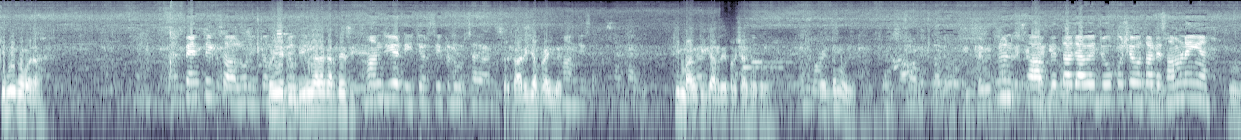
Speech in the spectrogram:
ਕਿੰਨੀ ਕੁ ਉਮਰ ਹੈ 35 ਕੁ ਸਾਲ ਹੋਣੀ ਕੋਈ ਇਹ ਡਿਊਟੀ ਵਗੈਰਾ ਕਰਦੇ ਸੀ? ਹਾਂਜੀ ਇਹ ਟੀਚਰ ਸੀ ਖਡੂਰ ਸਾਹਿਬ। ਸਰਕਾਰੀ ਜਾਂ ਪ੍ਰਾਈਵੇਟ ਹਾਂਜੀ ਸਰ। ਕੀ ਮੰਗ ਕੀ ਕਰਦੇ ਪ੍ਰਸ਼ਾਸਨ ਕੋਲੋਂ? ਇਧਰ ਨੂੰ ਜੀ ਇਹਨੂੰ ਇਨਸਾਫ ਦਿੱਤਾ ਜਾਵੇ ਜੋ ਕੁਝ ਉਹ ਤੁਹਾਡੇ ਸਾਹਮਣੇ ਹੀ ਹੈ। ਹੂੰ।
